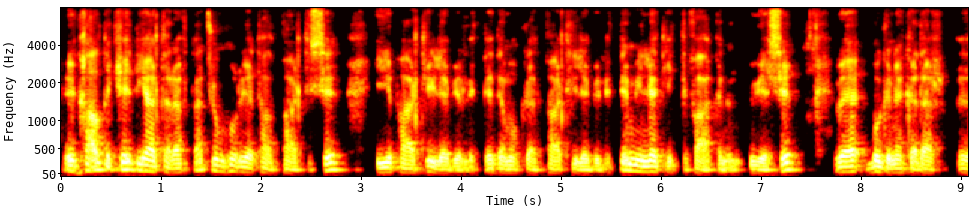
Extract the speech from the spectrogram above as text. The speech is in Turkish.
E, kaldı ki diğer tarafta Cumhuriyet Halk Partisi İyi Parti ile birlikte, Demokrat Parti ile birlikte Millet İttifakı'nın üyesi ve bugüne kadar e,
